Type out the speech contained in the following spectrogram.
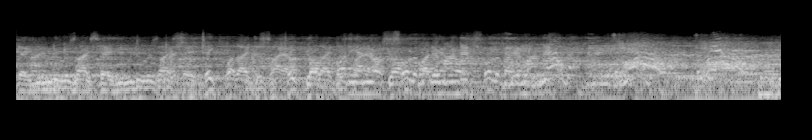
Here. You do as I say. You do as I say. Take what I desire. Take your body and your soul, body, demand it. Soul, body, demand it. Not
